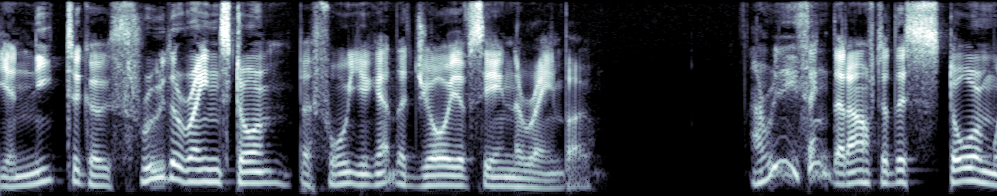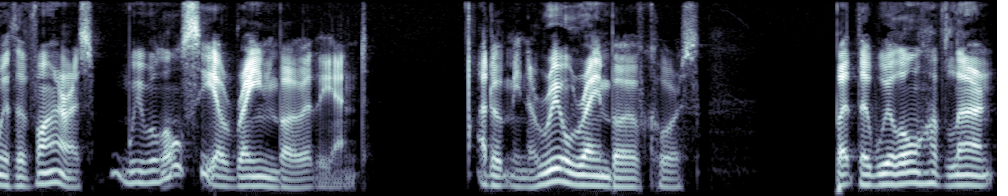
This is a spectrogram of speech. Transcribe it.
You need to go through the rainstorm before you get the joy of seeing the rainbow. I really think that after this storm with the virus, we will all see a rainbow at the end. I don't mean a real rainbow, of course, but that we'll all have learnt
